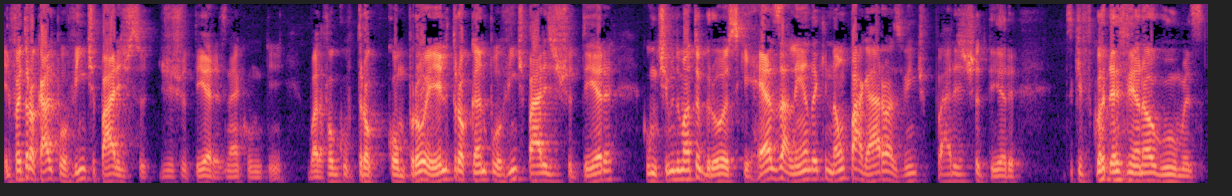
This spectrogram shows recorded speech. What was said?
ele foi trocado por 20 pares de chuteiras, né? Com, o Botafogo comprou ele trocando por 20 pares de chuteira com o time do Mato Grosso, que reza a lenda que não pagaram as 20 pares de chuteira, que ficou devendo algumas.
